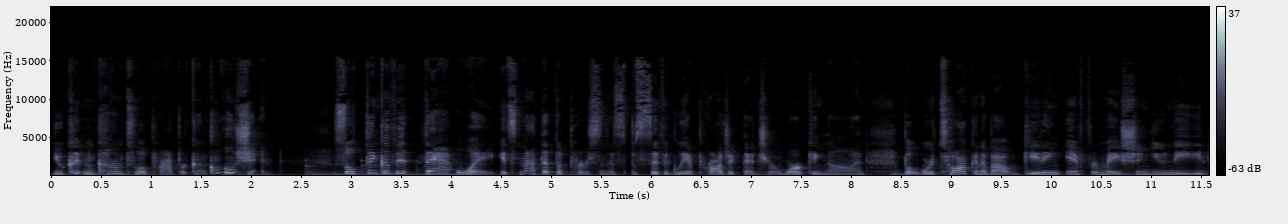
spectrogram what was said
you couldn't come to a proper conclusion. So think of it that way. It's not that the person is specifically a project that you're working on, but we're talking about getting information you need,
